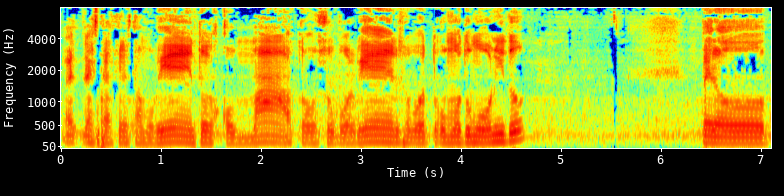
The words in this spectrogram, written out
La instalación está muy bien, todo con más, todo súper bien, como todo muy bonito. Pero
